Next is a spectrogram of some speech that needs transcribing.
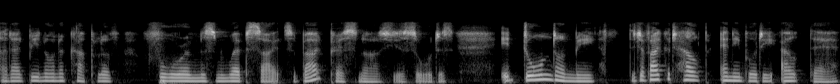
and I'd been on a couple of forums and websites about personality disorders, it dawned on me that if I could help anybody out there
